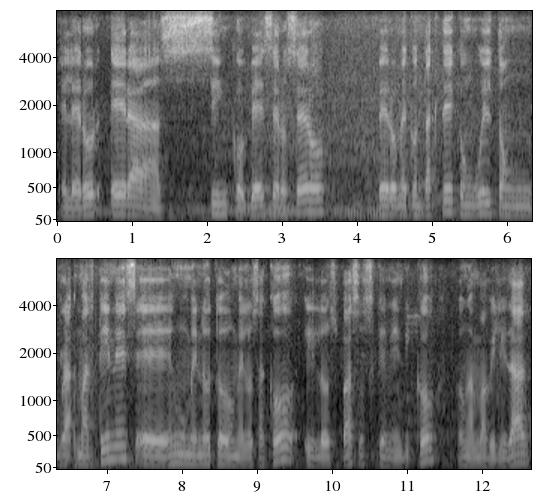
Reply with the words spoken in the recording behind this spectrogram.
El error era 5B00, pero me contacté con Wilton Martínez. Eh, en un minuto me lo sacó y los pasos que me indicó con amabilidad.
